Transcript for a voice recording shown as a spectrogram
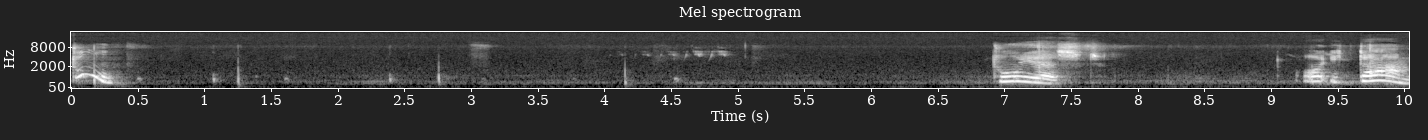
Tu. Tu jest. O, i tam.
